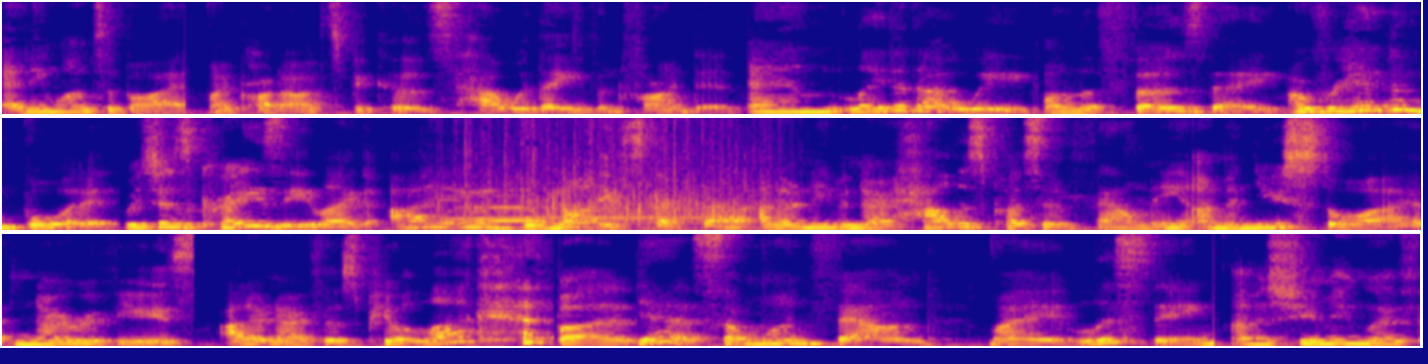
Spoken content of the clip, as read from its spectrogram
anyone to buy my product because how would they even find it? And later that week, on the Thursday, a random bought it, which is crazy. Like, I did not expect that. I don't even know how this person found me. I'm a new store, I have no reviews. I don't know if it was pure luck, but yeah, someone found my listing, I'm assuming with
